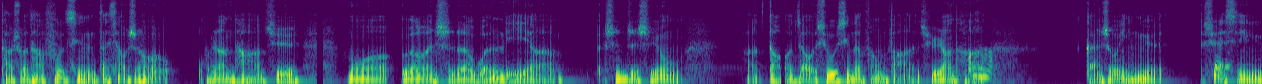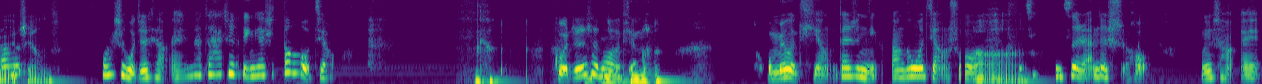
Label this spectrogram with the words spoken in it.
他说他父亲在小时候会让他去摸鹅卵石的纹理啊。甚至是用，啊，道教修行的方法去让他感受音乐、学习音乐这样子。当时我就想，哎，那他这个应该是道教啊，果真是道教。我没有听，但是你刚跟我讲说亲近自然的时候，我就想，哎，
